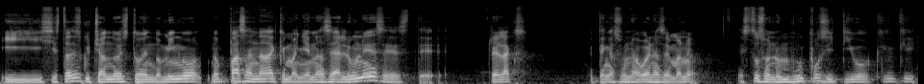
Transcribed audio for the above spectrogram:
Y si estás escuchando esto en domingo, no pasa nada que mañana sea lunes. Este, relax. Que tengas una buena semana. Esto sonó muy positivo. Que,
